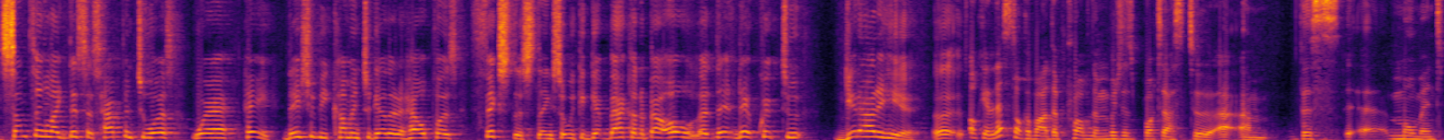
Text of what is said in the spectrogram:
Something like this has happened to us where, hey, they should be coming together to help us fix this thing so we could get back on the ballot. Oh, they're, they're quick to get out of here. Uh, Okay, let's talk about the problem which has brought us to uh, um, this uh, moment.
